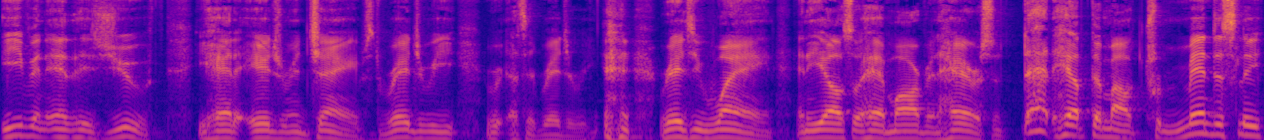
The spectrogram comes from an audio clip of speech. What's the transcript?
even in his youth, he had Adrian James, Reggie, I said Reggie, Reggie Wayne, and he also had Marvin Harrison. That helped him out tremendously.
